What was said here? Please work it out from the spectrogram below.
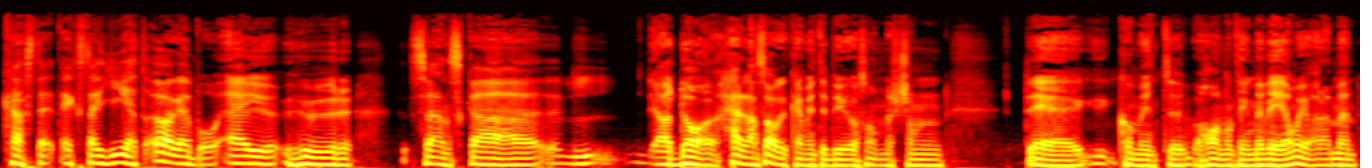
kasta ett extra getöga på är ju hur svenska, ja herrlandslaget kan vi inte bygga oss om eftersom det kommer inte ha någonting med VM att göra. Men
